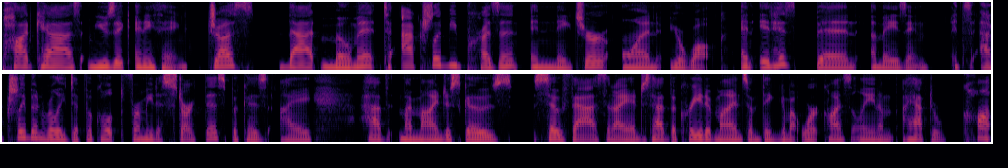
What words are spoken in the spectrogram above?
podcast, music, anything. Just that moment to actually be present in nature on your walk. And it has been amazing. It's actually been really difficult for me to start this because I have my mind just goes so fast and I just have the creative mind. So I'm thinking about work constantly and I'm, I have to con-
